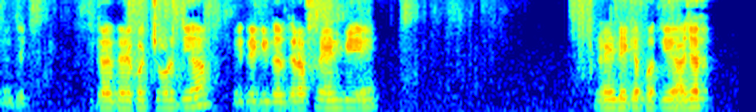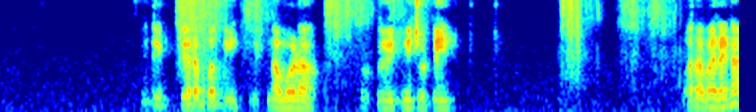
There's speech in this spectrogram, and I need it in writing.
इधर तेरे को छोड़ दिया, ये देख इधर तेरा फ्रेंड भी है। फ्रेंड है क्या पति? आजा ये देख तेरा पति, इतना बड़ा, और तू इतनी छोटी। बराबर है ना?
